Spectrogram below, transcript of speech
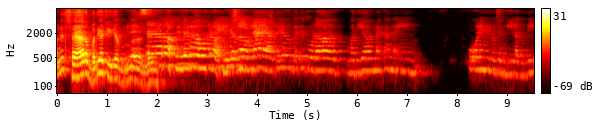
ਉਹਨੇ ਸੈਰ ਵਧੀਆ ਚੀਜ਼ ਜਿਹੜੀ- ਸੈਰ ਆਪਣੀ ਜਗ੍ਹਾ ਉਹ ਆਪਣੀ ਜਗ੍ਹਾ। ਮਸ਼ੀਨ ਲੈ ਆ ਤੇ ਉਹਦੇ ਤੇ ਥੋੜਾ ਵਧੀਆ ਮੈਂ ਕਿਹਾ ਨਹੀਂ। ਉਹ ਨਹੀਂ ਮੈਨੂੰ ਚੰਗੀ ਲੱਗਦੀ।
